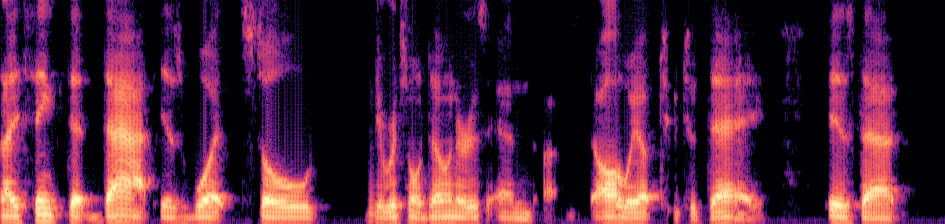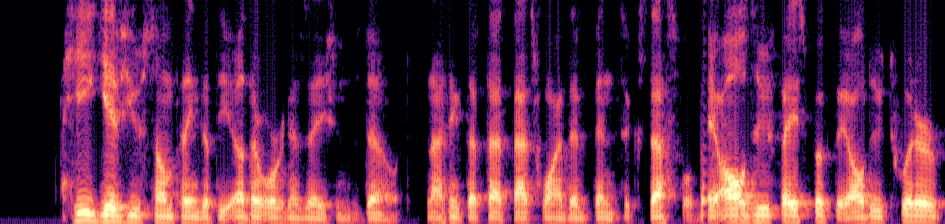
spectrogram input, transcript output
And I think that that is what sold the original donors and uh, all the way up to today is that he gives you something that the other organizations don't. And I think that, that that's why they've been successful. They all do Facebook, they all do Twitter.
